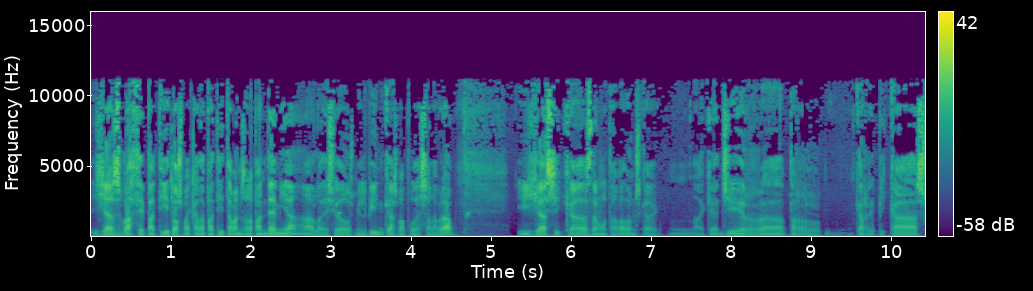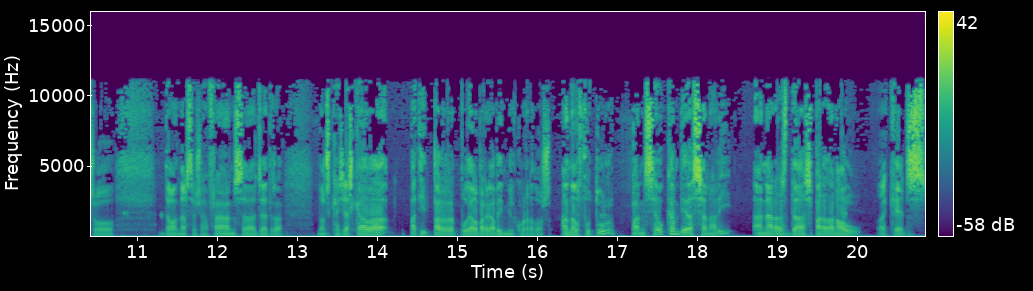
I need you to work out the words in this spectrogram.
ja es va fer petit o es va quedar petit abans de la pandèmia, a l'edició de 2020, que es va poder celebrar, i ja sí que es denotava doncs, que aquest gir uh, per carrer Picasso, davant del de França, etc, doncs que ja es quedava petit per poder albergar 20.000 corredors. En el futur, penseu canviar d'escenari en ares d'esperar de nou aquests,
